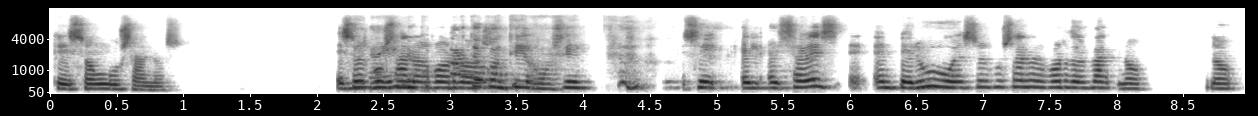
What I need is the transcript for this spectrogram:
que son gusanos. Esos gusanos gordos. contigo, sí. Sí, ¿sabes? En Perú, esos gusanos gordos no, no.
